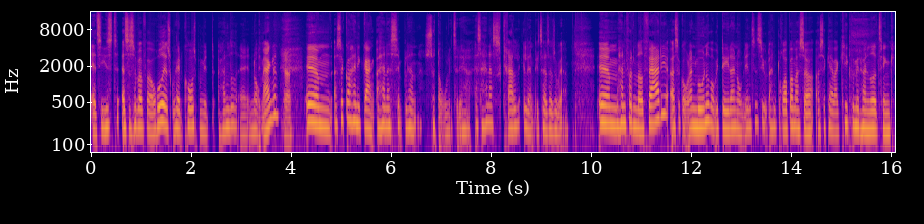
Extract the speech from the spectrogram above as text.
ateist. Altså, så hvorfor overhovedet jeg skulle have et kors på mit håndled, er enormt mærkeligt. ja. øhm, og så går han i gang, og han er simpelthen så dårlig til det her. Altså, han er skrald elendig til at tatovere. Øhm, han får den lavet færdig, og så går der en måned, hvor vi dater enormt intensivt, og han dropper mig så, og så kan jeg bare kigge på mit håndled og tænke...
